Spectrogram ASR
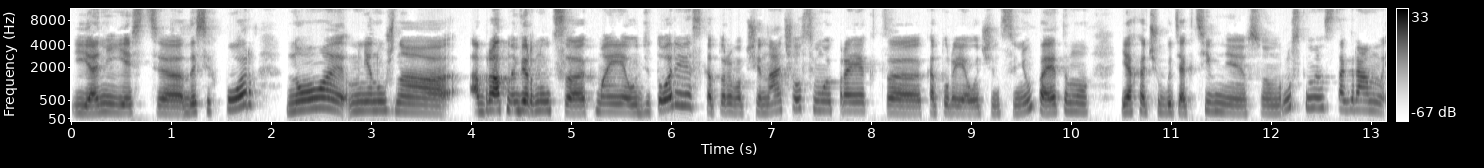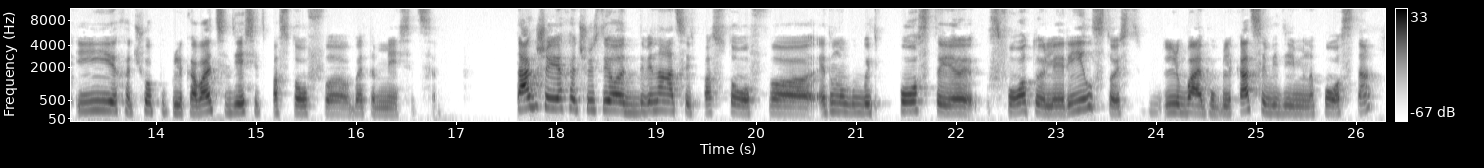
и они есть э, до сих пор, но мне нужно обратно вернуться к моей аудитории, с которой вообще начался мой проект, э, который я очень ценю, поэтому я хочу быть активнее в своем русском инстаграм и хочу опубликовать 10 постов э, в этом месяце. Также я хочу сделать 12 постов. Это могут быть посты с фото или reels, то есть любая публикация в виде именно поста –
